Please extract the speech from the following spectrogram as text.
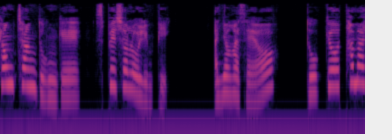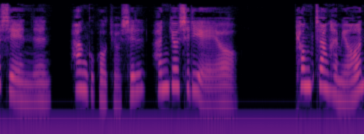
평창 동계 스페셜 올림픽. 안녕하세요. 도쿄 타마시에 있는 한국어 교실 한교실이에요. 평창 하면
